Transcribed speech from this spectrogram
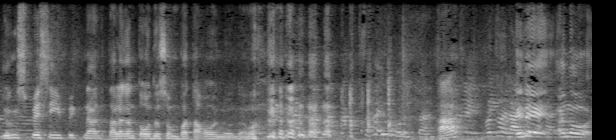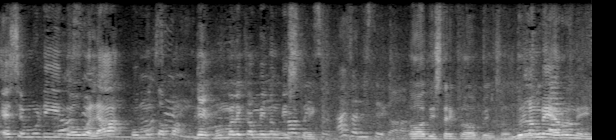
Yung specific na talagang todo sumbat ako, no? ha? Hindi, ano, SM Molino, wala. Pumunta pa. Hindi, bumalik kami ng district. Ah, sa district ako. Oh, District Robinson. Doon lang meron eh.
